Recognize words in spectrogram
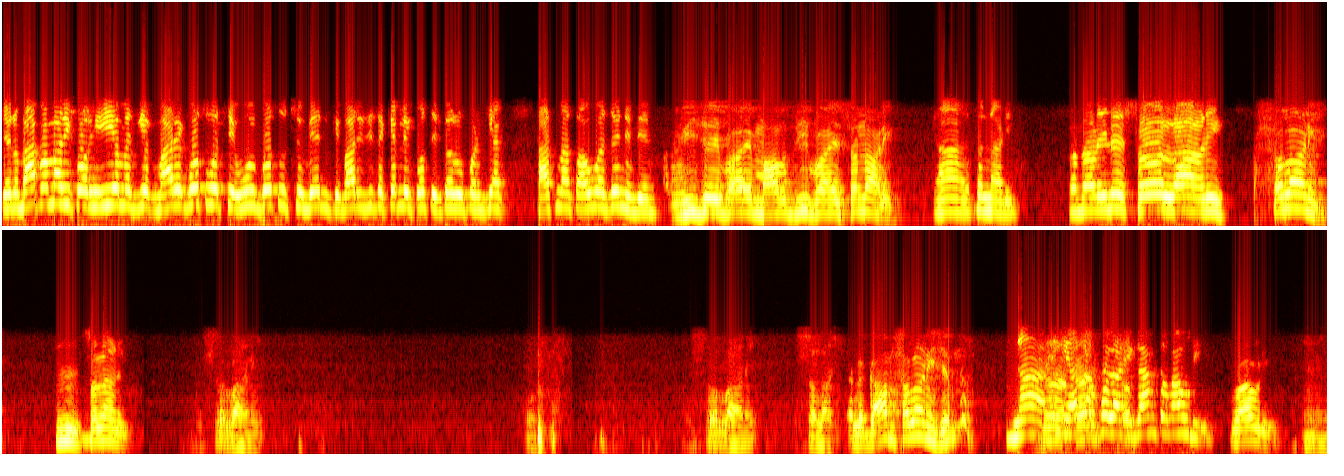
તેનો બાપ અમારી કોર એ એમ જ કે મારે ગોતવું જ છે હું ગોતું જ છું બેન કે મારી રીતે કેટલી કોશિશ કરું પણ ક્યાંક હાથમાં તો આવવા જોઈએ ને બેન. વિજયભાઈ માવજીભાઈ સનાળી હા સનાળી સનાળી ને સલાણી. સલાણી. હમ સલાણી. સલાણી. સલાણી. સલાણી એટલે ગામ સલાણી છે એમ ને? એની ગામ તો વાવડી. વાવડી. હમ,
